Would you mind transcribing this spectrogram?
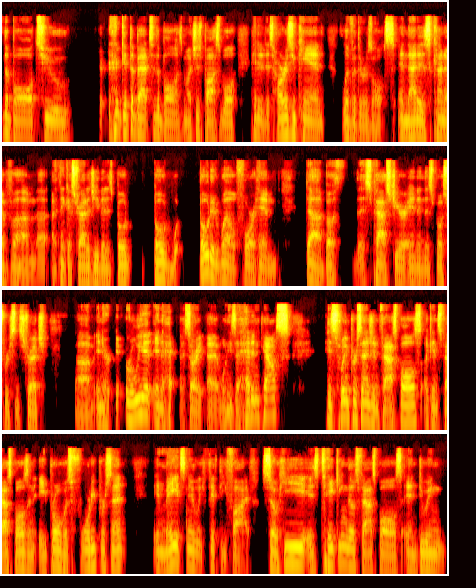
the ball to get the bat to the ball as much as possible, hit it as hard as you can, live with the results, and that is kind of um, uh, I think a strategy that is bode, bode boded well for him uh, both this past year and in this most recent stretch. Um, in early in sorry uh, when he's ahead in counts, his swing percentage in fastballs against fastballs in April was forty percent. In May, it's nearly fifty five. So he is taking those fastballs and doing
